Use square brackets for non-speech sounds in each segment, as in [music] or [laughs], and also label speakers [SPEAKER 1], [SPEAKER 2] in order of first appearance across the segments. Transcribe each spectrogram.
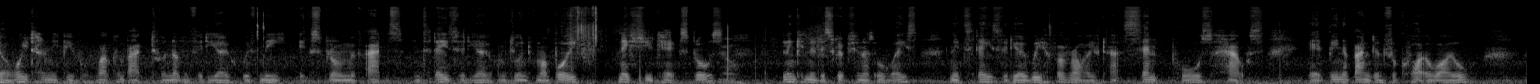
[SPEAKER 1] Yo, what are you telling me people? Welcome back to another video with me exploring with Adz. In today's video, I'm joined by my boy, Naths UK Explores.
[SPEAKER 2] Yo.
[SPEAKER 1] Link in the description as always. And in today's video, we have arrived at St. Paul's House. It had been abandoned for quite a while.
